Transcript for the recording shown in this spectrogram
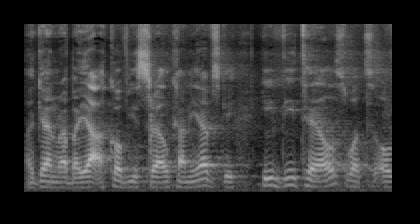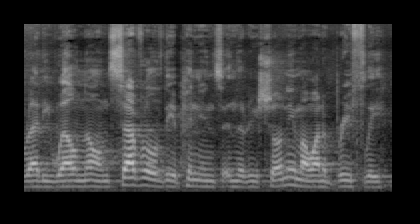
again, Rabbi Yaakov Yisrael Kanievsky, he details what's already well known, several of the opinions in the Rishonim. I want to briefly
